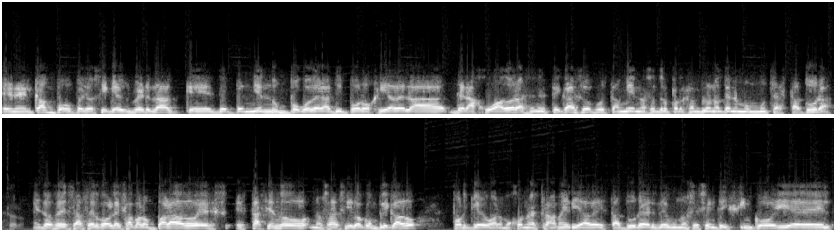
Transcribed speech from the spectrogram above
en el campo, pero sí que es verdad que dependiendo un poco de la tipología de, la, de las jugadoras en este caso, pues también nosotros, por ejemplo, no tenemos mucha estatura. Entonces, hacer goles a balón parado es, está siendo, nos ha sido complicado porque a lo mejor nuestra media de estatura es de 1,65 y, el,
